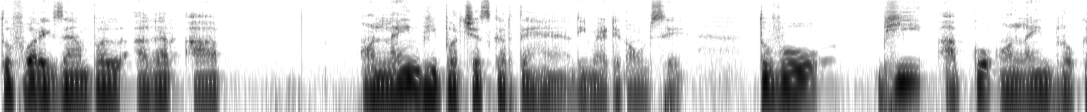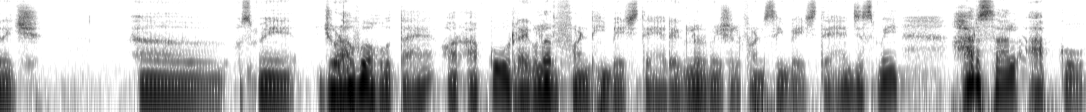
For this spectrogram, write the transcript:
तो फॉर एग्ज़ाम्पल अगर आप ऑनलाइन भी परचेस करते हैं डीमैट अकाउंट से तो वो भी आपको ऑनलाइन ब्रोकरेज उसमें जुड़ा हुआ होता है और आपको वो रेगुलर फंड ही बेचते हैं रेगुलर म्यूचुअल फंड्स ही बेचते हैं, जिसमें हर साल आपको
